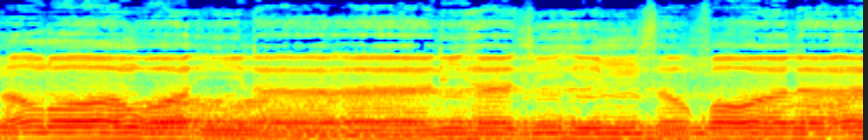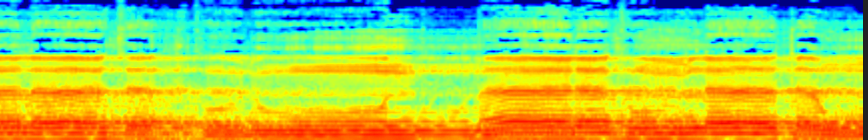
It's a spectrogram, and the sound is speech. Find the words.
فراغ إلى آلهتهم فقال ألا تأكلون ما لكم لا تنطقون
